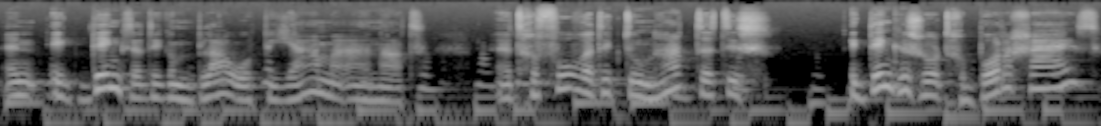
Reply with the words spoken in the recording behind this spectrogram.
En ik denk dat ik een blauwe pyjama aan had. Het gevoel wat ik toen had, dat is, ik denk een soort geborgenheid.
